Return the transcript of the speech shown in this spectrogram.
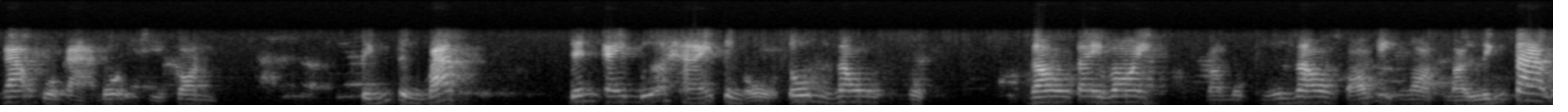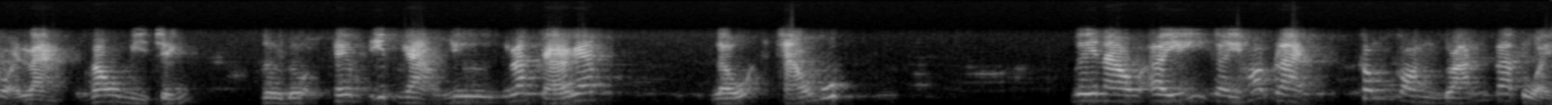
Gạo của cả đội chỉ còn tính từng bát. Đến cái bữa hái từng ổ tôm rau mục rau tay voi và một thứ rau có vị ngọt mà lính ta gọi là rau mì chính. Rồi độn thêm ít gạo như lắc cá ghép nấu cháo hút người nào ấy gầy hóp lại, không còn đoán ra tuổi.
